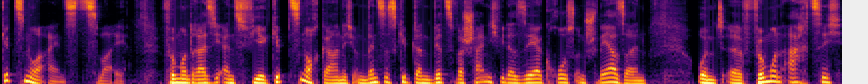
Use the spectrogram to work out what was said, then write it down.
gibt es nur 1, 2. 35, 1, 4 gibt es noch gar nicht. Und wenn es es gibt, dann wird es wahrscheinlich wieder sehr groß und schwer sein. Und äh, 85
